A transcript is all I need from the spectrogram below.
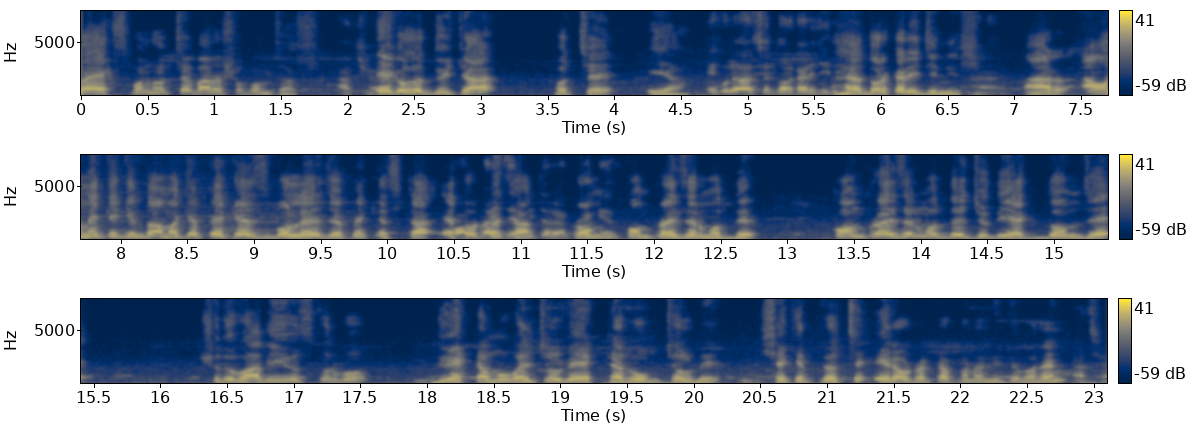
বা এক্সপন হচ্ছে বারোশো পঞ্চাশ। আচ্ছা। এগুলো দুইটা হচ্ছে ইয়া। এগুলো হচ্ছে দরকারি জিনিস। হ্যাঁ দরকারি জিনিস। হ্যাঁ। আর অনেকে কিন্তু আমাকে প্যাকেজ বলে যে প্যাকেজটা এত টাকা কম কম প্রাইজের মধ্যে। কম প্রাইজের মধ্যে যদি একদম যে শুধু ভাবি ইউজ করব দুই একটা মোবাইল চলবে একটা রুম চলবে সেক্ষেত্রে হচ্ছে এর অর্ডারটা আপনারা নিতে পারেন। আচ্ছা।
